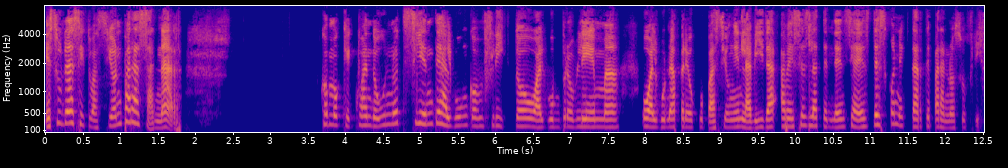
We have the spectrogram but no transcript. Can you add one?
es una situación para sanar. Como que cuando uno siente algún conflicto o algún problema o alguna preocupación en la vida, a veces la tendencia es desconectarte para no sufrir,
